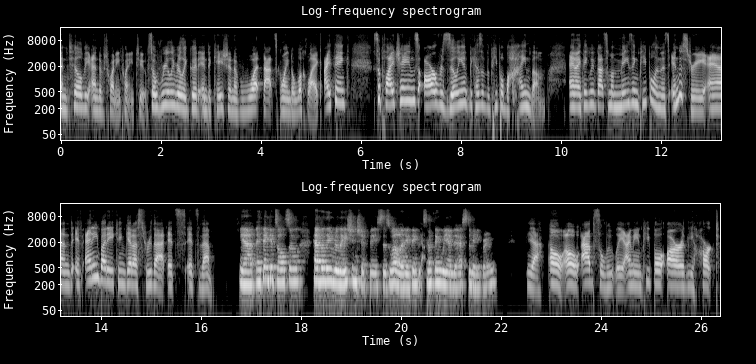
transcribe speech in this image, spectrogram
until the end of 2022. So, really, really good indication of what that's going to look like. I think supply chains are resilient because of the people behind them. And I think we've got some amazing people in this industry. And if anybody can get us through that, it's it's them. Yeah, I think it's also heavily relationship based as well. And I think it's yeah. something we underestimate, right? Yeah. Oh, oh, absolutely. I mean, people are the heart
